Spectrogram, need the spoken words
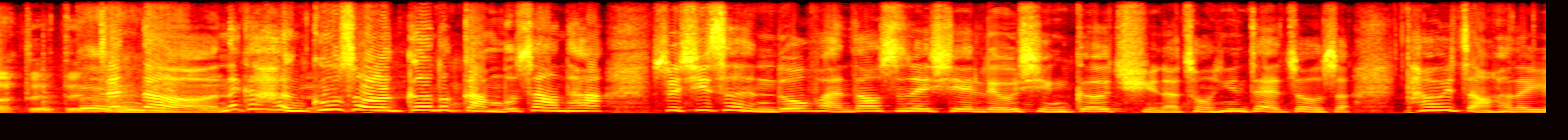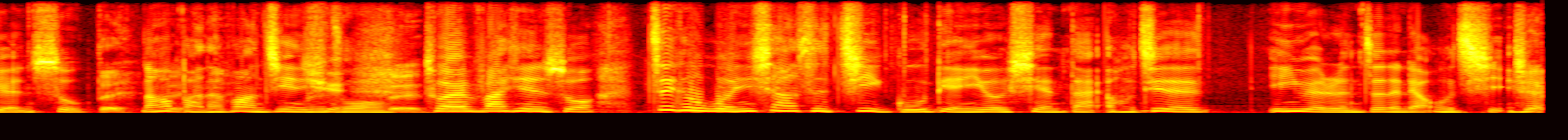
对对，真的那个很古手的歌都赶不上他，所以其实很多反倒是那些流行歌曲呢，重新再奏的时候，他会找他的元素，对，然后把它放进去，对，突然发现说这个文夏是既古典又现代。哦，我记得。音乐人真的了不起，真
